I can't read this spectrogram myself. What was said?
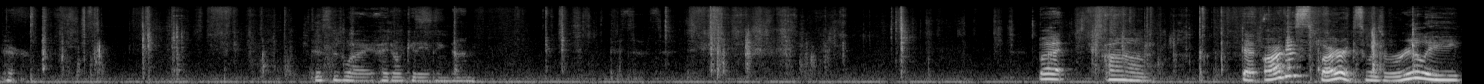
There. This is why I don't get anything done. But um, that August Sparks was really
